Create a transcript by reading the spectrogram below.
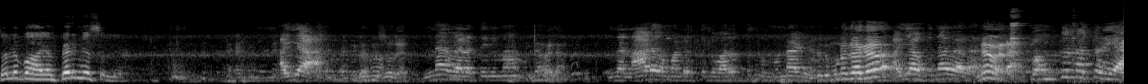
சொல்லுப்பா என் பெருமையை சொல்லு. ஐயா என்ன வேலை தெரியுமா? இந்த நாடக மன்றத்துக்கு வர்றதுக்கு முன்னாடி. முன்னதாக வேலை? என்ன வேலை? பங்கு நக்கலையா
